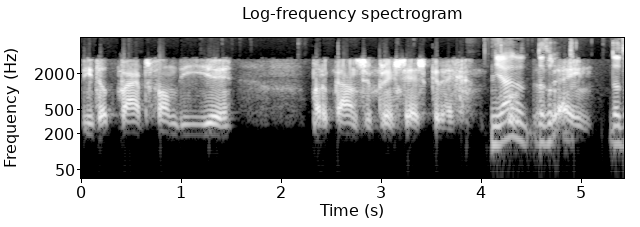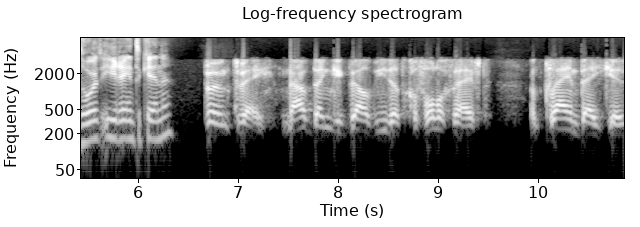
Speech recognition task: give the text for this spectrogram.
Die dat paard van die Marokkaanse prinses kreeg. Ja, dat, dat, is één. dat hoort iedereen te kennen. Punt twee. Nou denk ik wel wie dat gevolgd heeft. Een klein beetje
